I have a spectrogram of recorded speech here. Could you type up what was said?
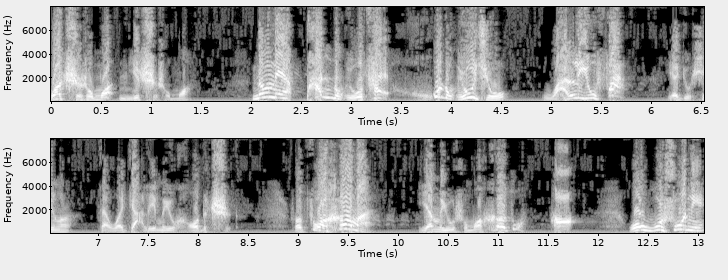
我吃什么，你吃什么。能呢，盘中有菜，壶中有酒，碗里有饭也就行了。在我家里没有好的吃，说做合嘛，也没有什么合作。好，我武术呢。”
